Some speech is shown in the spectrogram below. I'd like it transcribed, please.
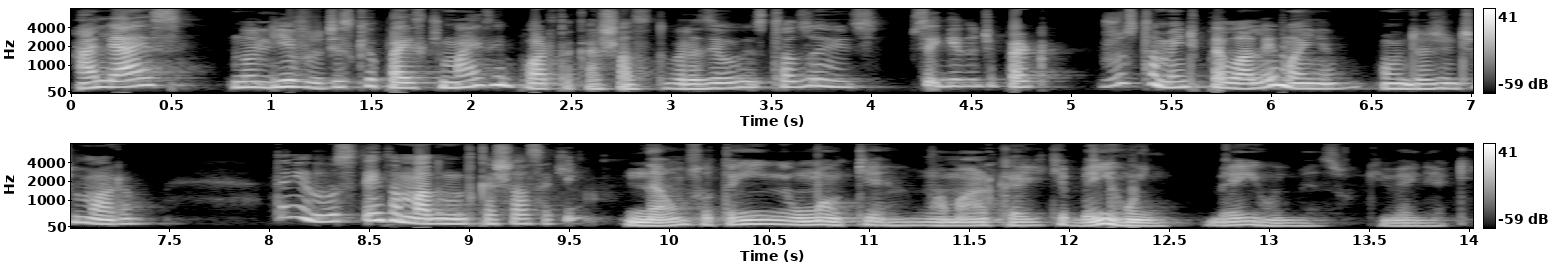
Aliás, no livro diz que o país que mais importa a cachaça do Brasil é os Estados Unidos, seguido de perto justamente pela Alemanha, onde a gente mora. Danilo, você tem tomado muito cachaça aqui? Não, só tem uma, que, uma marca aí que é bem ruim. Bem ruim mesmo, que vende aqui.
